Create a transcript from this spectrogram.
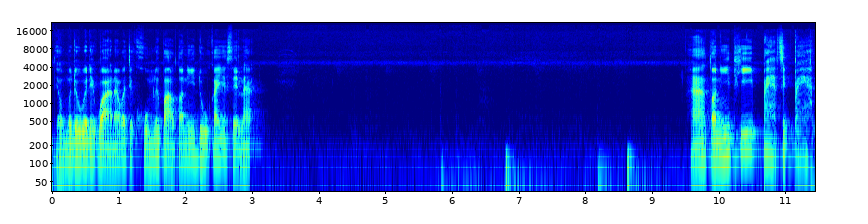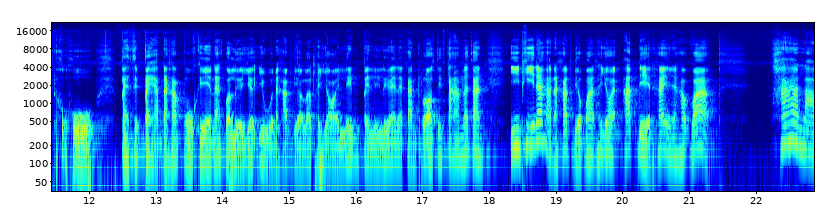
เดี๋ยวมาดูกันดีกว่านะว่าจะคุ้มหรือเปล่าตอนนี้ดูใกล้จะเสร็จแล้วอ่าตอนนี้ที่ 88 โอ้โห 88 นะครับ โอเคนะ ก็เหลือเยอะอยู่นะครับ เดี๋ยวเราทยอยเล่นไปเรื่อยๆ แล้วกัน รอติดตามแล้วกัน EP หน้านะครับ เดี๋ยวมาทยอยอัปเดตให้นะครับว่า ถ้าเรา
